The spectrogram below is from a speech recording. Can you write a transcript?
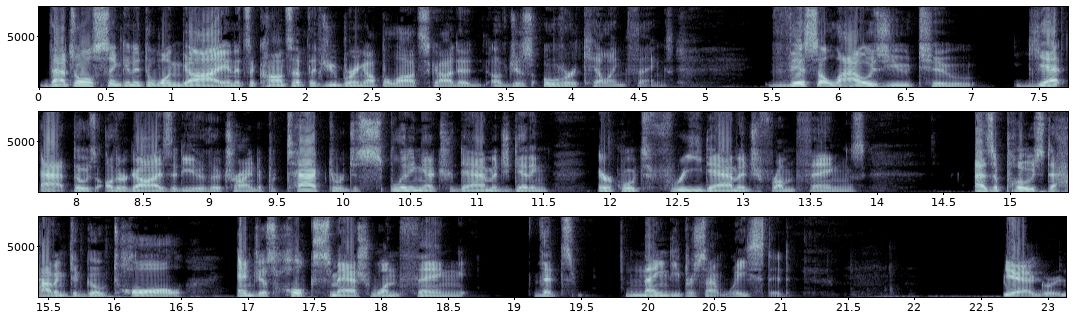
that's all sinking into one guy, and it's a concept that you bring up a lot, Scott, of of just overkilling things. This allows you to get at those other guys that either they're trying to protect or just splitting extra damage, getting air quotes free damage from things, as opposed to having to go tall and just Hulk smash one thing that's 90% wasted. yeah, agreed.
